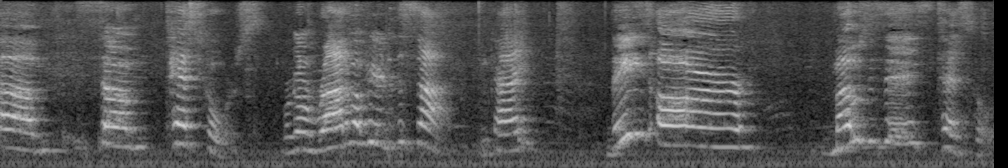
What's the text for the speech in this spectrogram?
um, some test scores. We're going to write them over here to the side, okay? These are Moses's test scores.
